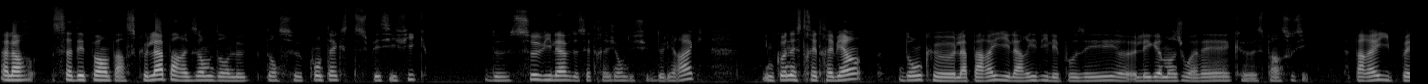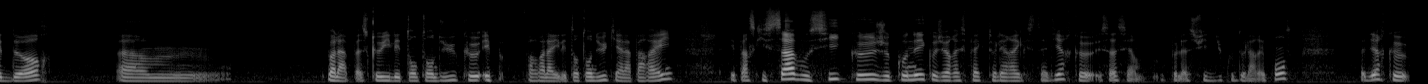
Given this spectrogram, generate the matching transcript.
Alors ça dépend parce que là par exemple dans le dans ce contexte spécifique de ce village de cette région du sud de l'Irak, ils me connaissent très très bien donc euh, l'appareil, il arrive, il est posé, euh, les gamins jouent avec, euh, c'est pas un souci. L'appareil, il peut être dehors. voilà, parce qu'il est entendu que, enfin voilà, il est entendu qu'il y a l'appareil, et parce qu'ils savent aussi que je connais, que je respecte les règles. C'est-à-dire que, et ça c'est un peu la suite du coup de la réponse, c'est-à-dire que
